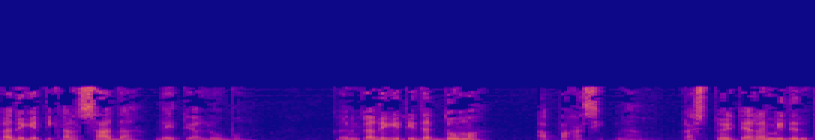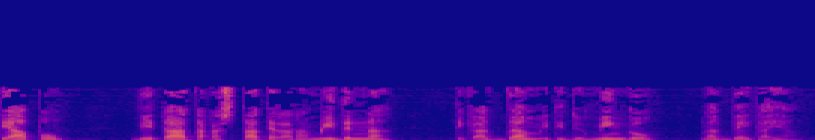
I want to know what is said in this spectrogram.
kadigiti kalsada, dito alubong. Kan kadigiti daduma, apakasiknam. Kastoy ti aramiden ti Apo, dita takasta ter aramiden na, ti kaadam iti Domingo, ngagdaydayaw.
